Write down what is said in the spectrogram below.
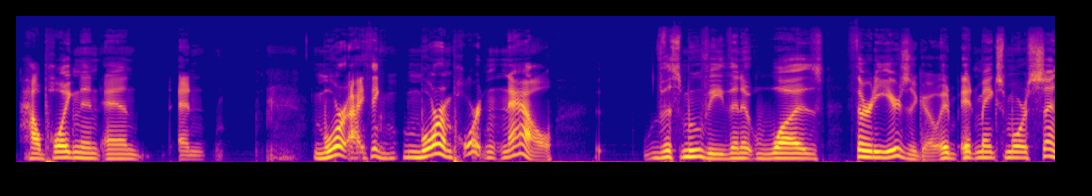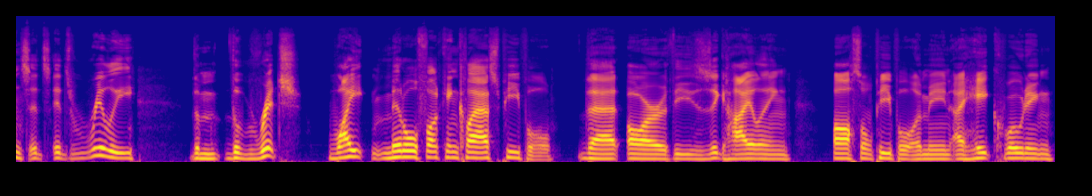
how poignant and and more I think more important now this movie than it was 30 years ago. It it makes more sense. It's it's really the the rich white middle fucking class people that are these sieg heiling awful people. I mean, I hate quoting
